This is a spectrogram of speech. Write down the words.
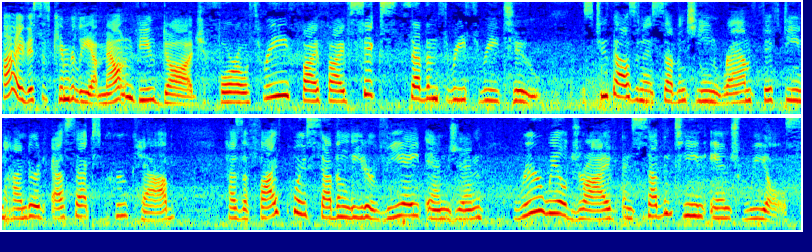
Hi, this is Kimberly at Mountain View Dodge, 403-556-7332. This 2017 Ram 1500 SX Crew Cab has a 5.7 liter V8 engine, rear wheel drive, and 17 inch wheels.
